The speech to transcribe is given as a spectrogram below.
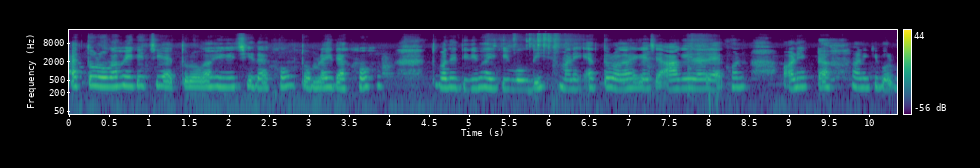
এত রোগা হয়ে গেছি, এত রোগা হয়ে গেছি, দেখো, তোমরাই দেখো। তোমাদের দিদি ভাই কি বৌদি? মানে এত রোগা হয়ে গেছে, আগের আর এখন অনেকটা মানে কি বলব?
